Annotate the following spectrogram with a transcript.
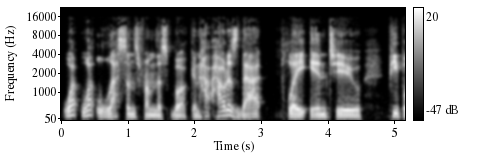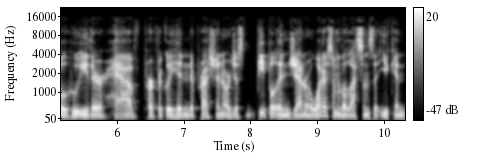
What what lessons from this book and how, how does that play into people who either have perfectly hidden depression or just people in general? What are some of the lessons that you can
